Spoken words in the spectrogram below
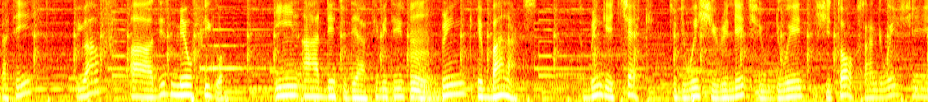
That is you have uh, this male figure in our day-to-day activities to Mm. bring a balance to bring a check to the way she relates to the way she talks and the way she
